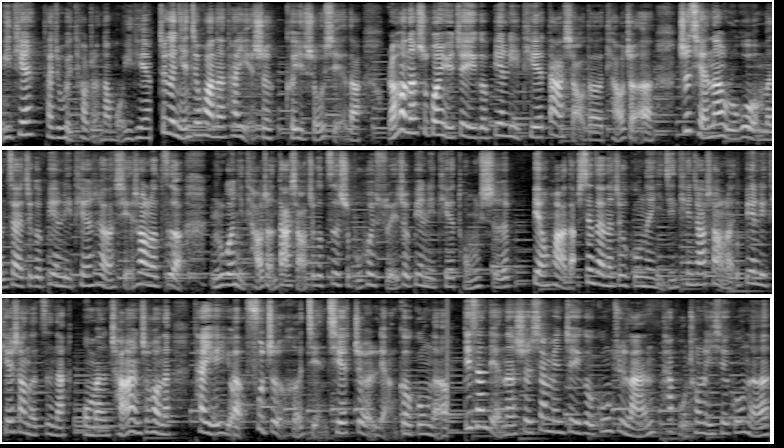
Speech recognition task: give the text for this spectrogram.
一天，它就会跳转到某一天。这个年计划呢，它也是可以手写的。然后呢，是关于这一个便利贴大小的调整。之前呢，如果我们在这个便利贴上写上了字，如果你调整大小，这个字是不会随着便利贴同时变化的。现在呢，这个功能已经添加上了。便利贴上的字呢，我们长按之后呢，它也有复制和剪切这两个功能。第三点呢，是下面这个工具栏，它补充了一些功能。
